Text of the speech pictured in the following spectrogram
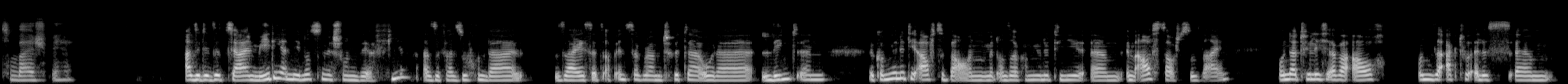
zum Beispiel? Also die sozialen Medien, die nutzen wir schon sehr viel. Also versuchen da, sei es jetzt auf Instagram, Twitter oder LinkedIn, eine Community aufzubauen, mit unserer Community ähm, im Austausch zu sein und natürlich aber auch unser aktuelles ähm,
